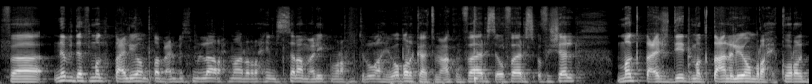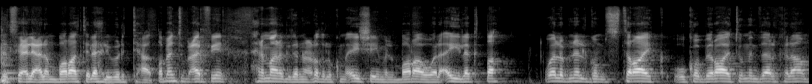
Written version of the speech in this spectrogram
فنبدأ في مقطع اليوم. طبعا بسم الله الرحمن الرحيم. السلام عليكم ورحمة الله وبركاته. معكم فارس أو فارس official. مقطع جديد مقطعنا اليوم راح يكون ردة فعلي على مباراة الأهلي والاتحاد. طبعا أنتم عارفين إحنا ما نقدر نعرض لكم أي شيء من المباراة ولا أي لقطة ولا بنلقم strike و copyright ومن ذا الكلام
